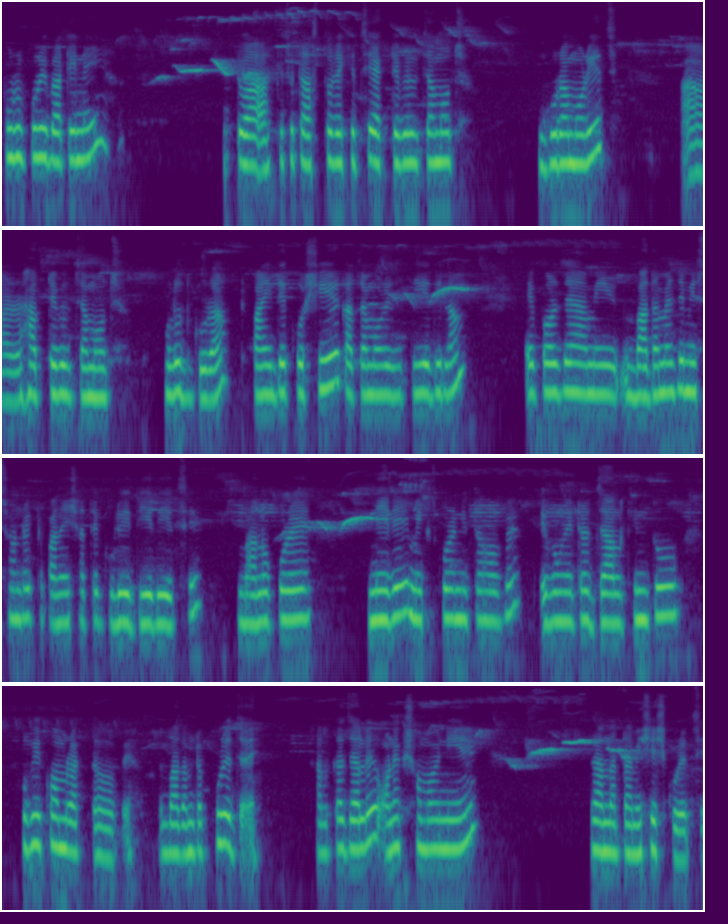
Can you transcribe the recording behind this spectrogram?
পুরোপুরি বাটি নেই, একটু কিছুটা আস্ত রেখেছি, এক টেবিল চামচ গুঁড়া মরিচ আর হাফ টেবিল চামচ হলুদ গুঁড়া পানি দিয়ে কষিয়ে কাঁচামরিচ দিয়ে দিলাম। এ পর্যায়ে আমি বাদামের যে মিশ্রণটা, একটু পানির সাথে গুলিয়ে দিয়ে দিয়েছি। ভালো করে নেড়ে মিক্স করে নিতে হবে এবং এটার জাল কিন্তু খুবই কম রাখতে হবে। বাদামটা পুড়ে যায়। হালকা জালে অনেক সময় নিয়ে রান্নাটা আমি শেষ করেছি।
